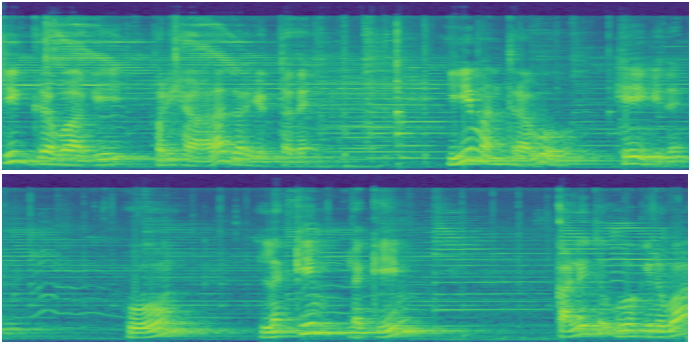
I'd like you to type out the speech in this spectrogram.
ಶೀಘ್ರವಾಗಿ ಪರಿಹಾರ ದೊರೆಯುತ್ತದೆ. ಈ ಮಂತ್ರವು ಹೇಗಿದೆ. ಓಂ ಲಕೀಂ ಲಕೀಂ. ಕಳೆದು ಹೋಗಿರುವ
